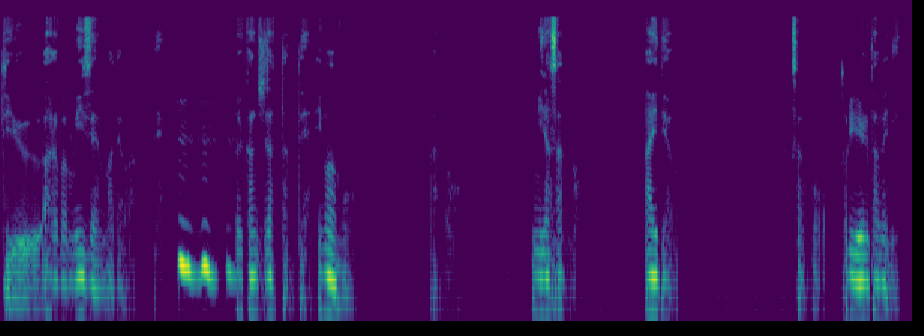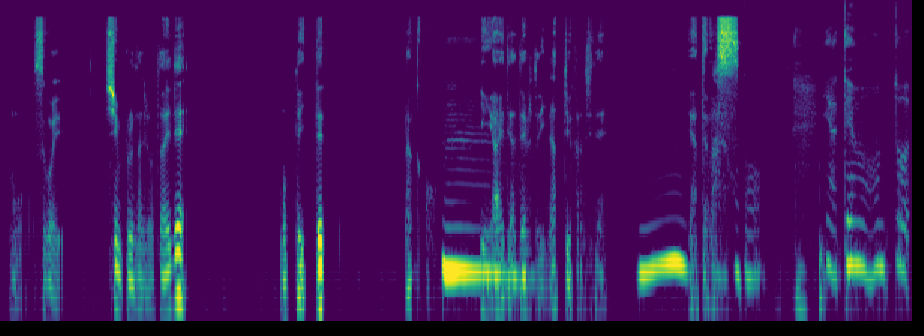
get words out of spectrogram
ていうアルバム以前までは、ね、うんうんうん。そういう感じだったんで、今はもう、あの、皆さんのアイデアをたくさんこう取り入れるために、もうすごいシンプルな状態で持っていって、なんかこうう、いいアイデア出るといいなっていう感じでうん。やってます。いやでも本当う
